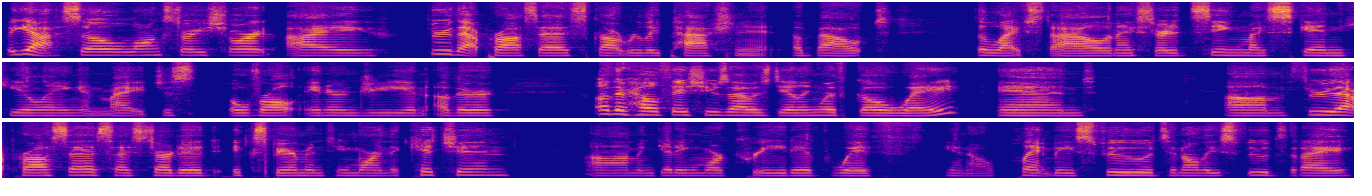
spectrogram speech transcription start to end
but yeah, so long story short, I through that process got really passionate about the lifestyle and I started seeing my skin healing and my just overall energy and other other health issues I was dealing with go away. And um, through that process I started experimenting more in the kitchen um, and getting more creative with you know plant-based foods and all these foods that I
